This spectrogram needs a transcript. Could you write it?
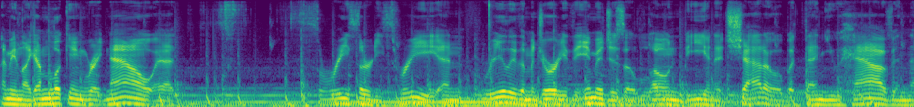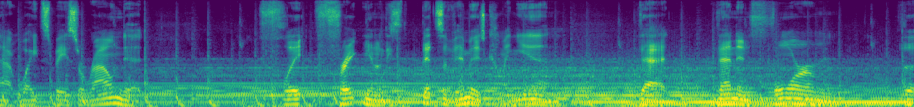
I mean, like I'm looking right now at 333, and really the majority of the image is a lone bee in its shadow, but then you have in that white space around it, fl- you know, these bits of image coming in that then inform the,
